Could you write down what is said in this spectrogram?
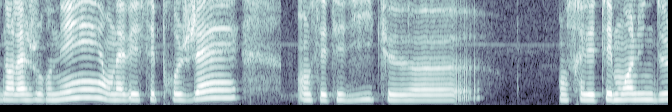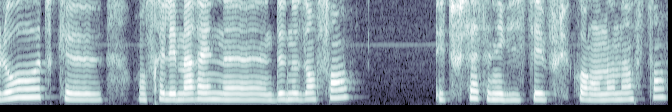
dans la journée, on avait ses projets, on s'était dit que euh, on serait les témoins l'une de l'autre, que on serait les marraines euh, de nos enfants. Et tout ça, ça n'existait plus quoi en un instant.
